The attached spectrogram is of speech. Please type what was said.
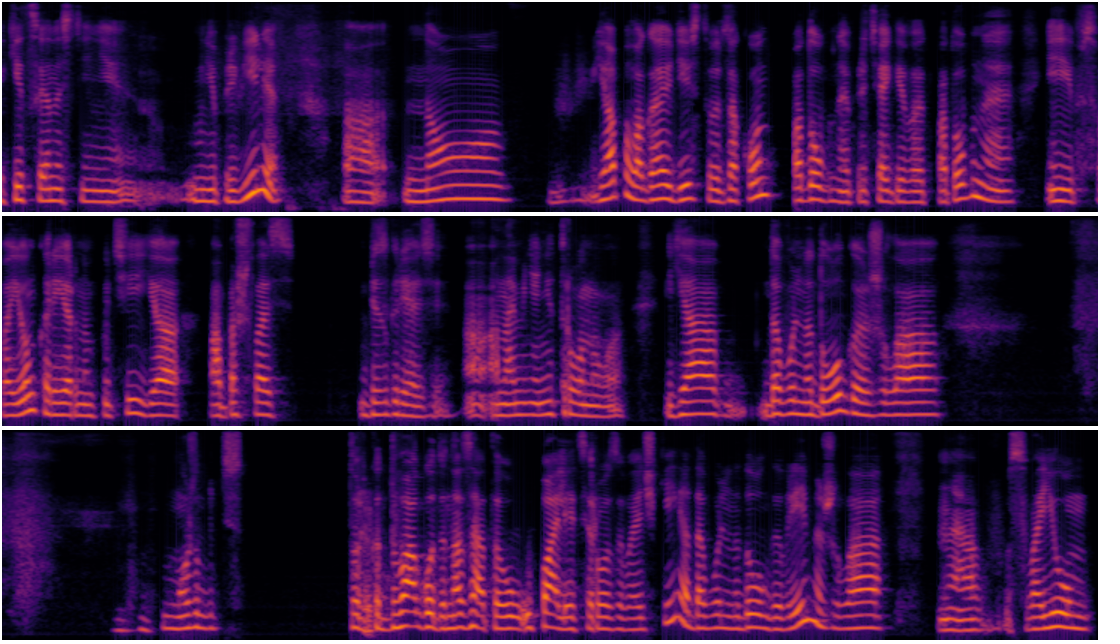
какие ценности они мне привили. А, Но я полагаю, действует закон, подобное притягивает подобное, и в своем карьерном пути я обошлась без грязи. А- Она меня не тронула. Я довольно долго жила, может быть, только два года назад упали эти розовые очки. Я довольно долгое время жила а, в своем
